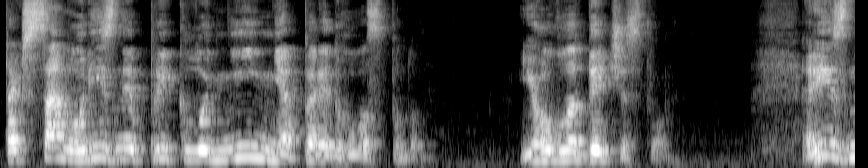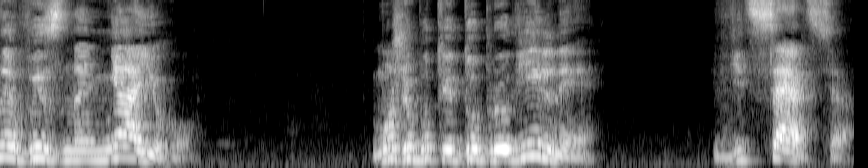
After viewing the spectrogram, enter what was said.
так само різне приклоніння перед Господом, Його владичеством, різне визнання Його. Може бути добровільне від серця.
